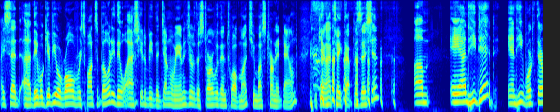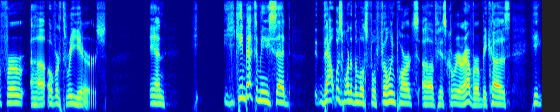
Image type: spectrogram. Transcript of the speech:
I said, uh, they will give you a role of responsibility. They will ask you to be the general manager of the store within 12 months. You must turn it down. You cannot take that position. Um, and he did. And he worked there for uh, over three years. And he, he came back to me and he said, that was one of the most fulfilling parts of his career ever because he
